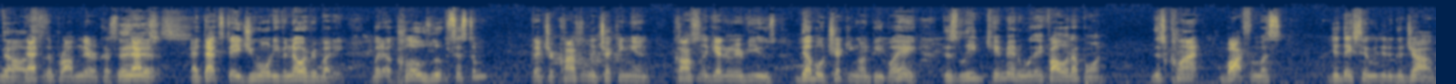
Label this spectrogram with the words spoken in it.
No, That's the problem there because It that's at that stage you won't even know everybody. But a closed loop system that you're constantly checking in, constantly getting reviews, double checking on people. Hey, this lead came in. Were they followed up on? This client bought from us. Did they say we did a good job?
